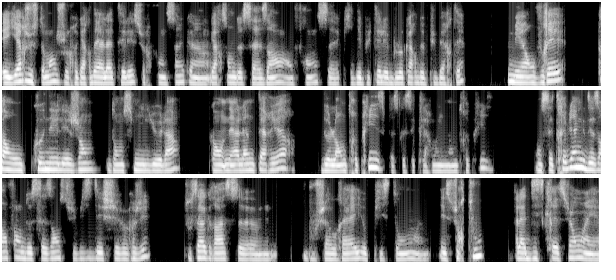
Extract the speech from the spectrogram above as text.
Et hier, justement, je regardais à la télé sur France 5 un garçon de 16 ans en France euh, qui débutait les blocards de puberté. Mais en vrai, quand on connaît les gens dans ce milieu-là, quand on est à l'intérieur de l'entreprise, parce que c'est clairement une entreprise, on sait très bien que des enfants de 16 ans subissent des chirurgies, tout ça grâce euh, bouche à oreille, au piston, et surtout à la discrétion et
